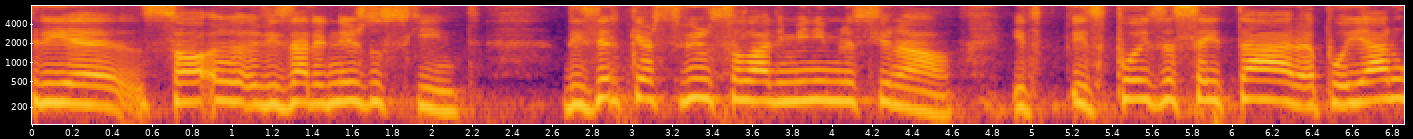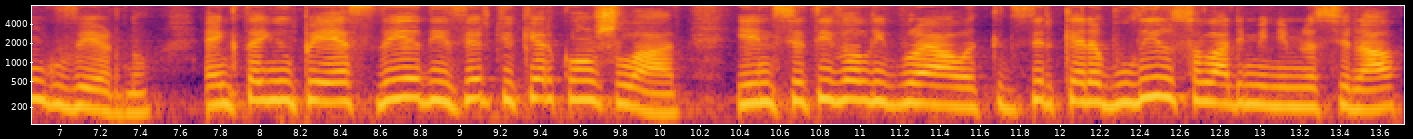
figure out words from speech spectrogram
queria só eh, avisar a Inês do seguinte. Dizer que quer subir o salário mínimo nacional e, de, e, depois aceitar, apoiar um governo em que tem o PSD a dizer que o quer congelar e a iniciativa liberal a dizer que quer abolir o salário mínimo nacional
